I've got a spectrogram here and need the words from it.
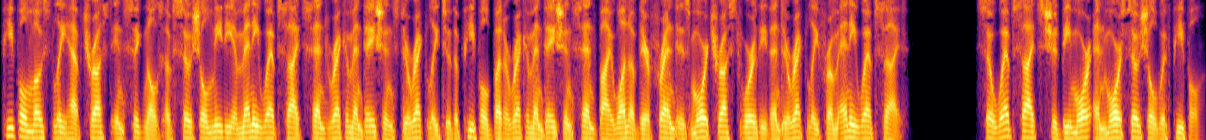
People mostly have trust in signals of social media many websites send recommendations directly to the people but a recommendation sent by one of their friend is more trustworthy than directly from any website. So websites should be more and more social with people.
